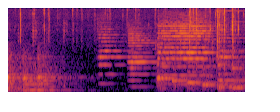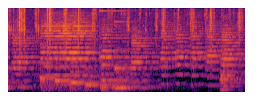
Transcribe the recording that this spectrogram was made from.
Thank you.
